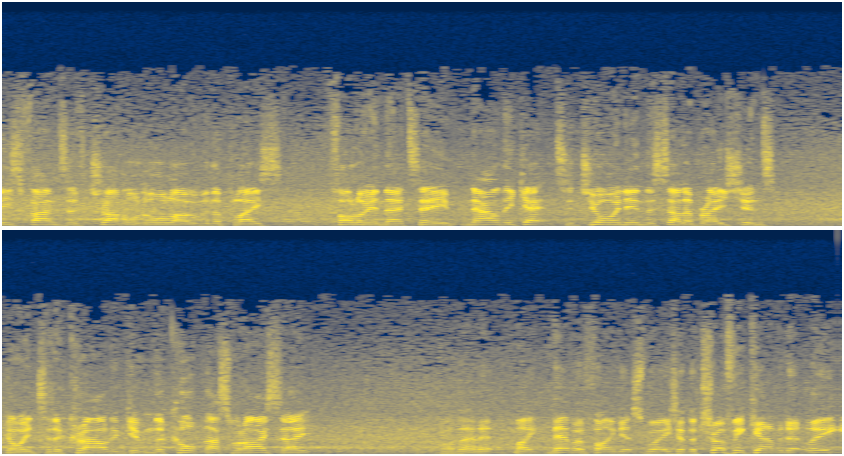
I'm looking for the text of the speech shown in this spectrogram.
These fans have travelled all over the place following their team. Now they get to join in the celebrations, go into the crowd and give them the cup, that's what I say. Well, then it might never find its way to the trophy cabinet, Lee.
